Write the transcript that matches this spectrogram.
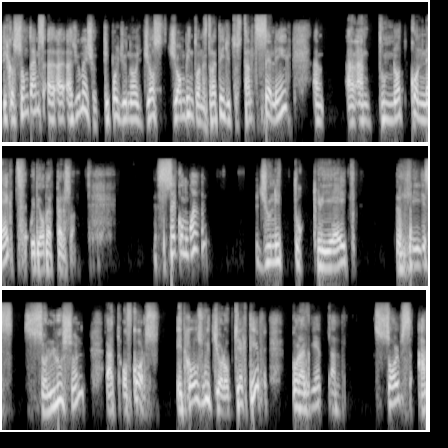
because sometimes, uh, as you mentioned, people, you know, just jump into a strategy to start selling, and and, and to not connect with the other person. Second one, you need to create this solution that, of course, it goes with your objective, but at the end, solves a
